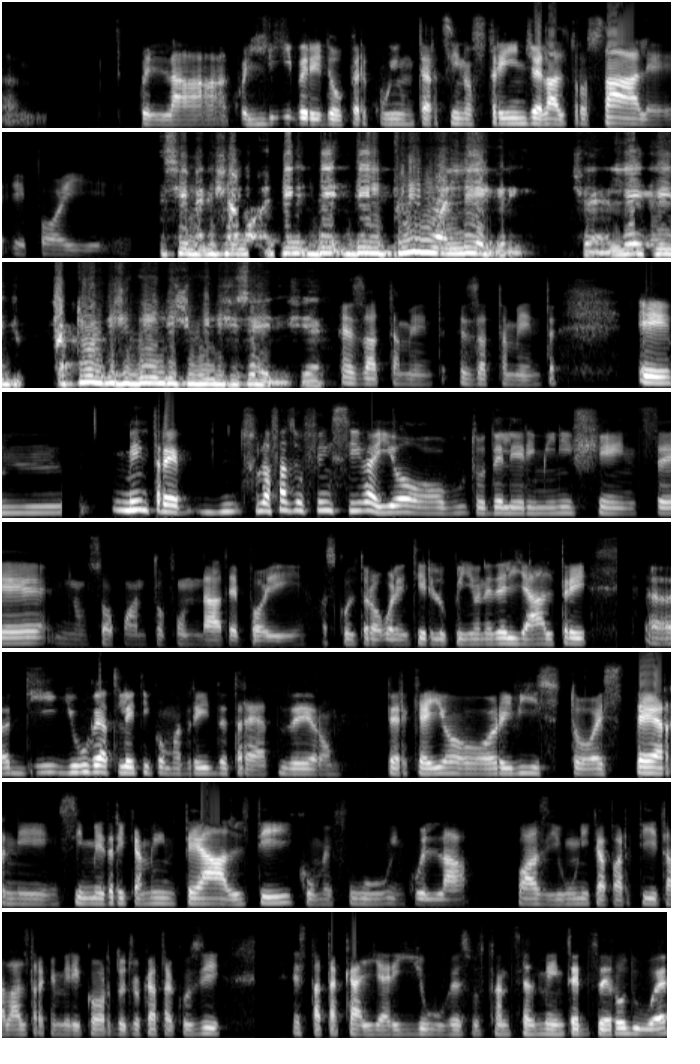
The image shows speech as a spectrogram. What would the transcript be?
um, quella, quell'ibrido per cui un terzino stringe, l'altro sale e poi... Sì, ma diciamo de, de, primo Allegri, cioè Allegri 14, 15, 15, 16. Eh. Esattamente, esattamente. E, ehm, mentre sulla fase offensiva io ho avuto delle reminiscenze, non so quanto fondate, poi ascolterò volentieri l'opinione degli altri, uh, di Juve Atletico Madrid 3-0 perché io ho rivisto esterni simmetricamente alti, come fu in quella quasi unica partita, l'altra che mi ricordo giocata così è stata Cagliari-Juve sostanzialmente 0-2,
